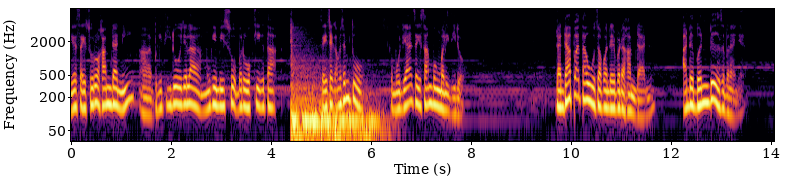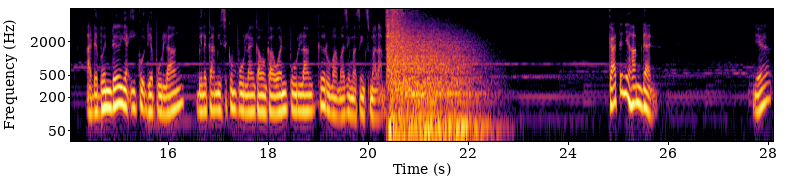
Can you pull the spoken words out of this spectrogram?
ya saya suruh Hamdan ni ha, pergi tidur je lah. Mungkin besok baru okey ke tak. Saya cakap macam tu. Kemudian saya sambung balik tidur. Dan dapat tahu siapa daripada Hamdan, ada benda sebenarnya. Ada benda yang ikut dia pulang bila kami sekumpulan kawan-kawan pulang ke rumah masing-masing semalam. Katanya Hamdan. Ya,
